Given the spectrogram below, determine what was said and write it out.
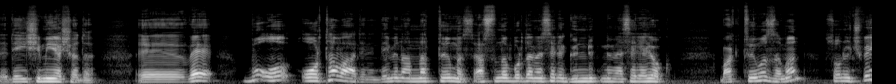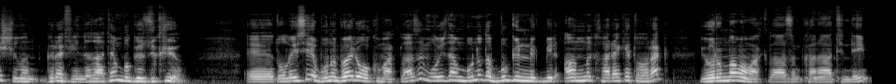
değişimi yaşadı. E, ve bu o orta vadenin demin anlattığımız aslında burada mesele günlük bir mesele yok. Baktığımız zaman son 3-5 yılın grafiğinde zaten bu gözüküyor. E, dolayısıyla bunu böyle okumak lazım. O yüzden bunu da bugünlük bir anlık hareket olarak yorumlamamak lazım kanaatindeyim.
